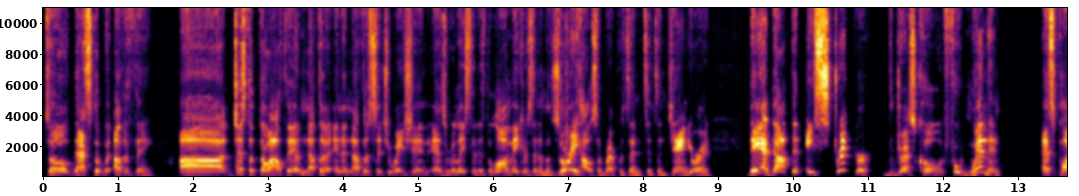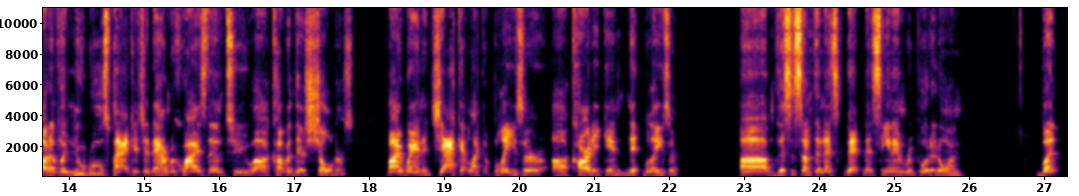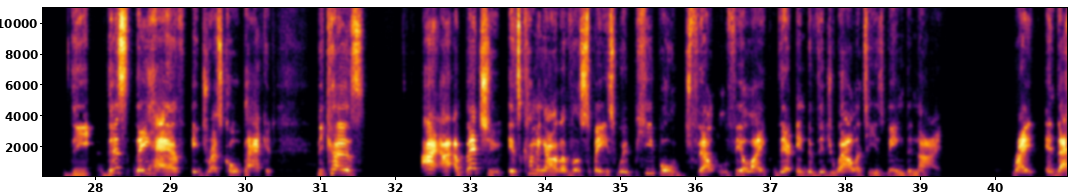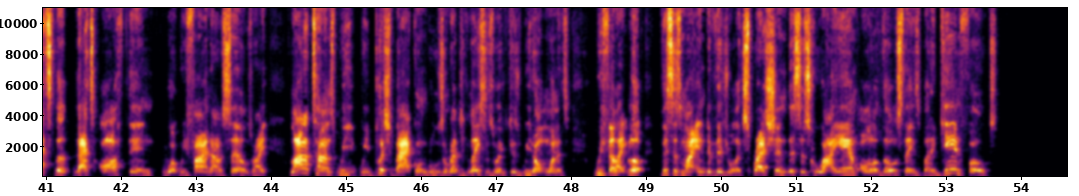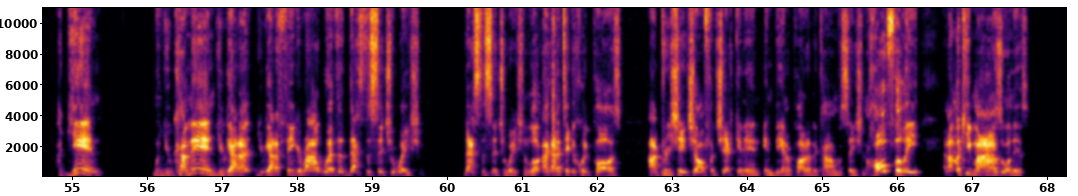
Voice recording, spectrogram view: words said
So that's the other thing. Uh, just to throw out there another in another situation as it relates to this, the lawmakers in the Missouri House of Representatives in January, they adopted a stricter dress code for women as part of a new rules package, and now requires them to uh, cover their shoulders by wearing a jacket like a blazer, a cardigan, knit blazer. Um, this is something that's that, that CNN reported on, but the this they have a dress code package because I, I, bet you it's coming out of a space where people felt feel like their individuality is being denied, right? And that's the that's often what we find ourselves, right? A lot of times we we push back on rules and regulations because we don't want to. We feel like, look, this is my individual expression. This is who I am. All of those things. But again, folks, again, when you come in, you gotta you gotta figure out whether that's the situation that's the situation. Look, I got to take a quick pause. I appreciate y'all for checking in and being a part of the conversation. Hopefully, and I'm to keep my eyes on this.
